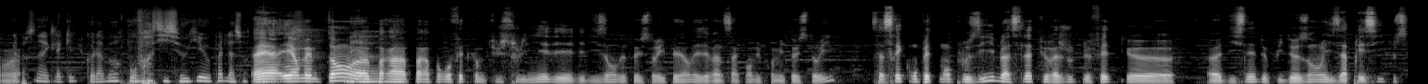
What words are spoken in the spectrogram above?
Ouais. la personne avec laquelle tu collabores pour voir si c'est ok ou pas de la sortie. Et, et en même temps, euh, euh, par, par rapport au fait, comme tu le soulignais, des, des 10 ans de Toy Story Playland et des 25 ans du premier Toy Story, ça serait complètement plausible. À cela, tu rajoutes le fait que euh, Disney, depuis deux ans, ils apprécient tout ce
